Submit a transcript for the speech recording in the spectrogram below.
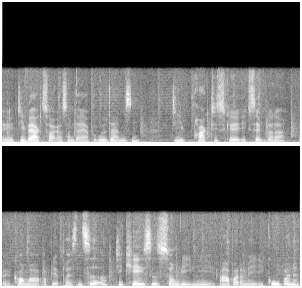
øh, de værktøjer, som der er på uddannelsen, de praktiske eksempler, der øh, kommer og bliver præsenteret, de cases, som vi egentlig arbejder med i grupperne,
